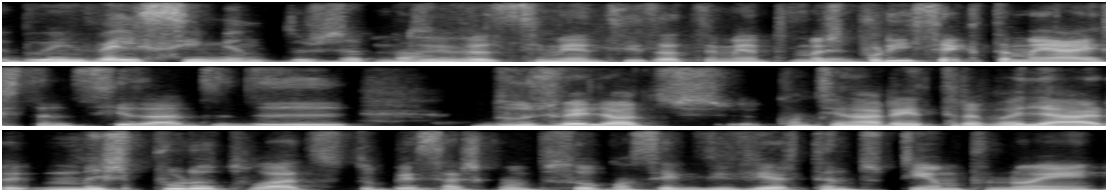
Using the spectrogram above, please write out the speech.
do envelhecimento do Japão. Do envelhecimento, exatamente. Mas Sim. por isso é que também há esta necessidade de dos velhotes continuarem a trabalhar, mas por outro lado, se tu pensares que uma pessoa consegue viver tanto tempo, não é?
